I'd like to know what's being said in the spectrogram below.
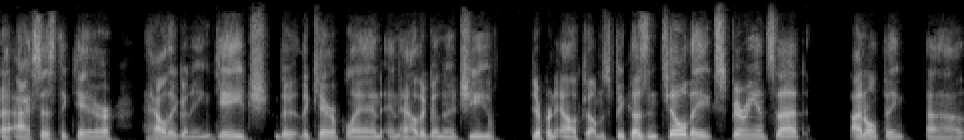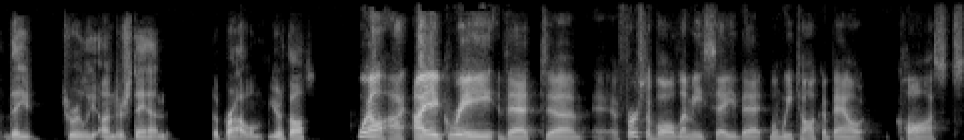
uh, access to care, how they're going to engage the, the care plan, and how they're going to achieve different outcomes. Because until they experience that, I don't think uh, they truly understand the problem. Your thoughts? Well, I, I agree that, uh, first of all, let me say that when we talk about costs,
